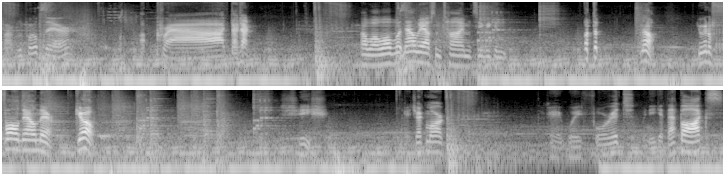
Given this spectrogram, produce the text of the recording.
Fire blue portal there. Oh, crap! Oh, well, well, now we have some time. Let's see if we can... What the... No. You're gonna fall down there. Go! Sheesh. Check mark. Okay, wait for it. We need to get that box.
